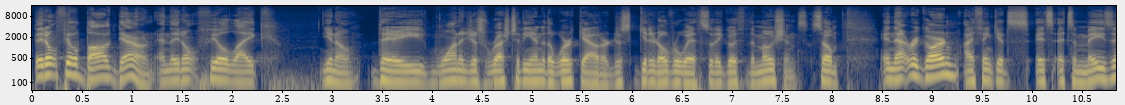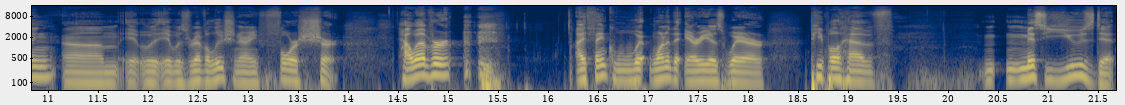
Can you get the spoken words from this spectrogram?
they don't feel bogged down and they don't feel like you know they want to just rush to the end of the workout or just get it over with so they go through the motions. So in that regard i think it's it's it's amazing. Um it, w- it was revolutionary for sure. However i think w- one of the areas where people have m- misused it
